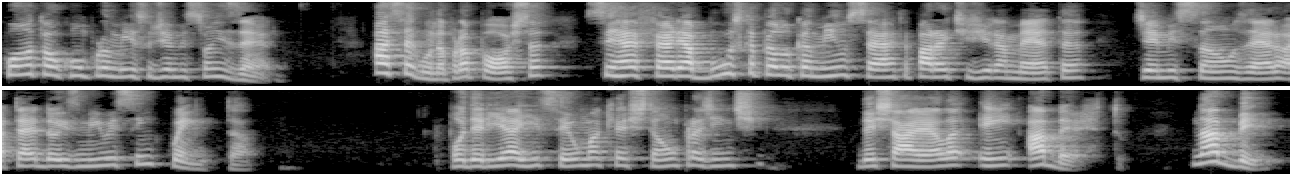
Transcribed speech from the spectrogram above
quanto ao compromisso de emissões zero. A segunda proposta se refere à busca pelo caminho certo para atingir a meta de emissão zero até 2050. Poderia aí ser uma questão para a gente deixar ela em aberto. Na B,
